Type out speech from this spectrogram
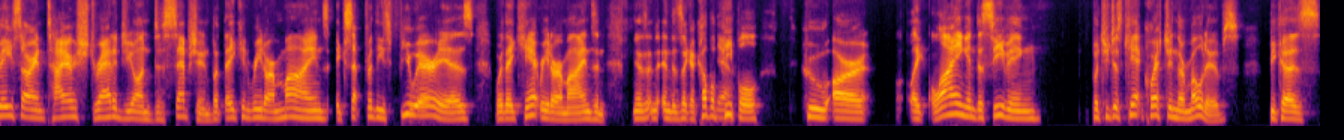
base our entire strategy on deception, but they can read our minds except for these few areas where they can't read our minds. And you know, and, and there's like a couple Yeah. people who are like lying and deceiving, but you just can't question their motives because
